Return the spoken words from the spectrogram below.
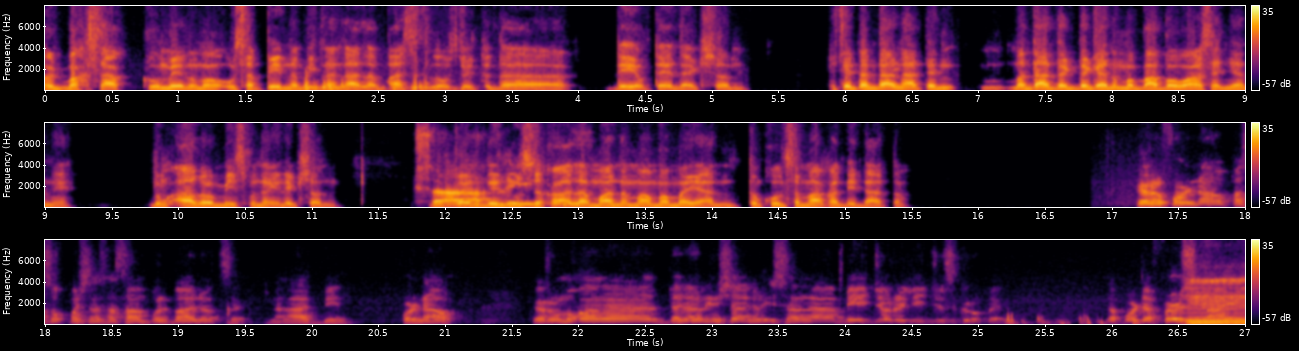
pagbaksak kung meron mga usapin na biglang lalabas closer to the day of the election. Kasi tandaan natin, madadagdagan o mababawasan yan eh. Dung araw mismo ng eleksyon. Depende doon sa kaalaman ng mamamayan tungkol sa mga kandidato. Pero for now, pasok pa siya sa sample ballots eh, ng admin. For now. Pero mukhang uh, dala rin siya ng isang ah, major religious group eh. Na for the first Mm. time,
